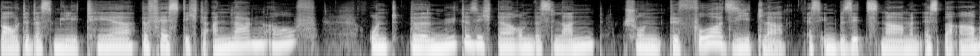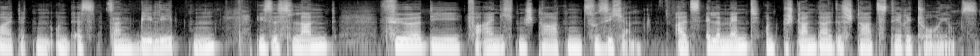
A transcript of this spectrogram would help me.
baute das Militär befestigte Anlagen auf und bemühte sich darum, das Land schon bevor Siedler es in Besitz nahmen, es bearbeiteten und es sagen belebten, dieses Land für die Vereinigten Staaten zu sichern als Element und Bestandteil des Staatsterritoriums.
